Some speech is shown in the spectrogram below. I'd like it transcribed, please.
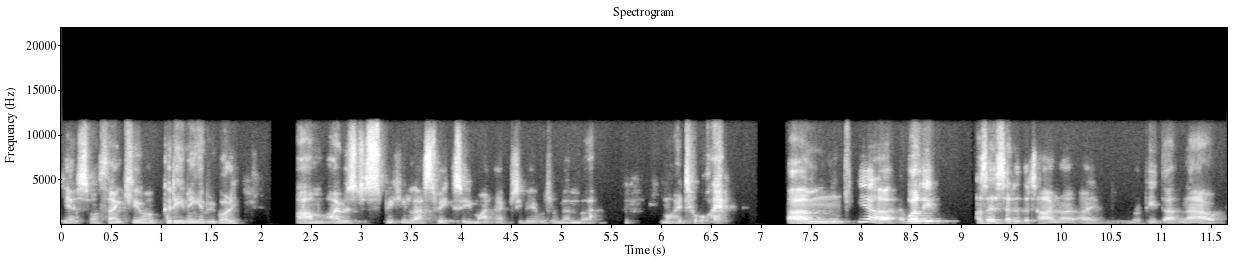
Yes, well, thank you. Good evening, everybody. Um, I was just speaking last week, so you might actually be able to remember my talk. Um, yeah, well, it, as I said at the time, I, I repeat that now,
